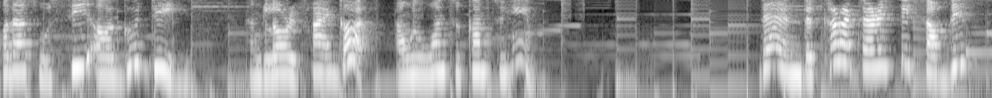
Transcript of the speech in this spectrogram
others will see our good deeds and glorify God and will want to come to Him. Then, the characteristics of this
